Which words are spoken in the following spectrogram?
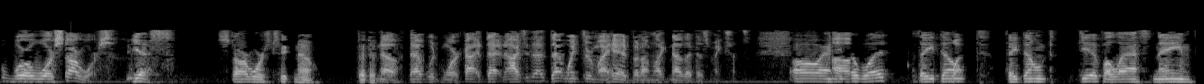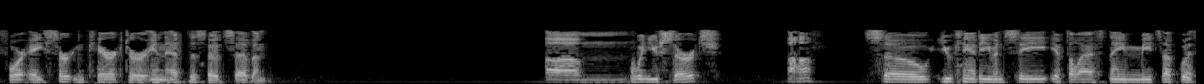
World War Star Wars. Yes, Star Wars two. No. No, that wouldn't work. I, that, I, that that went through my head, but I'm like, no, that doesn't make sense. Oh, and Uh, you know what? They don't. They don't give a last name for a certain character in episode seven. Um. When you search, Uh huh. so you can't even see if the last name meets up with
